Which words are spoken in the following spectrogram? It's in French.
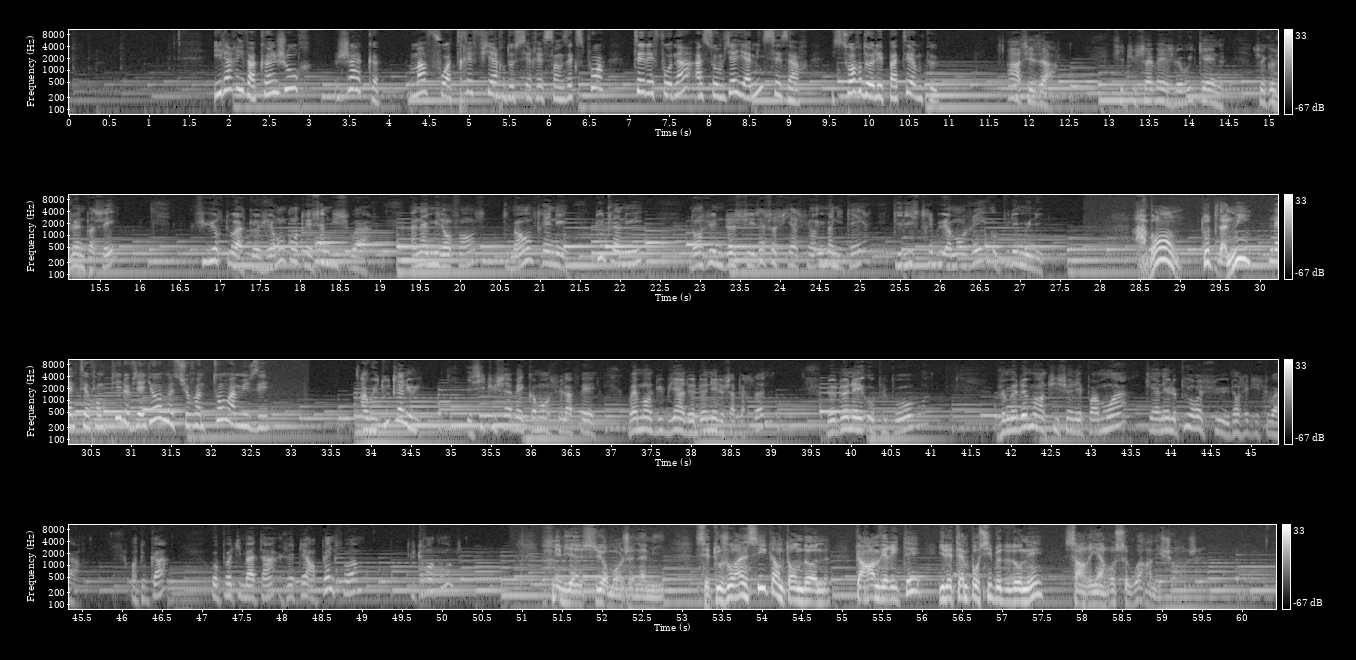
Il arriva qu'un jour, Jacques, ma foi très fier de ses récents exploits, téléphona à son vieil ami César, histoire de l'épater un peu. Ah César, si tu savais le week-end ce que je viens de passer, figure-toi que j'ai rencontré samedi soir un ami d'enfance qui m'a entraîné toute la nuit dans une de ces associations humanitaires qui distribuent à manger aux plus démunis. Ah bon? Toute la nuit? L'interrompit le vieil homme sur un ton amusé. Ah oui, toute la nuit. Et si tu savais comment cela fait vraiment du bien de donner de sa personne, de donner aux plus pauvres, je me demande si ce n'est pas moi qui en ai le plus reçu dans cette histoire. En tout cas, au petit matin, j'étais en pleine forme. Tu te rends compte? Mais bien sûr, mon jeune ami, c'est toujours ainsi quand on donne, car en vérité, il est impossible de donner sans rien recevoir en échange.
